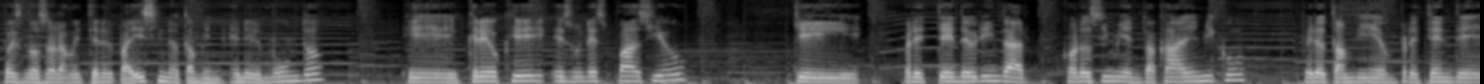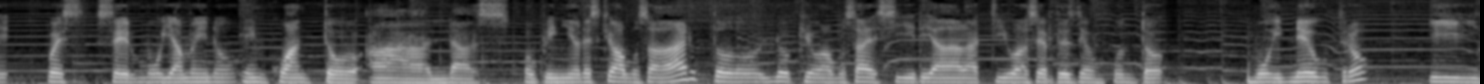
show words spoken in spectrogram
pues no solamente en el país, sino también en el mundo. Eh, creo que es un espacio que pretende brindar conocimiento académico, pero también pretende pues ser muy ameno en cuanto a las opiniones que vamos a dar, todo lo que vamos a decir y a dar va a ser desde un punto muy neutro y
